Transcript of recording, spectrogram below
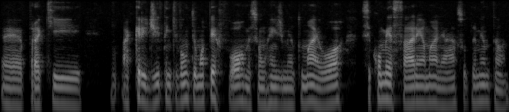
é, para que acreditem que vão ter uma performance, um rendimento maior se começarem a malhar suplementando.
